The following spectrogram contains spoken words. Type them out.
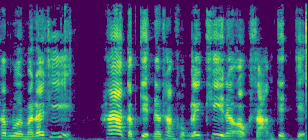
คำนวณมาได้ที่ห้ากับเจ็ดแนวทางของเลขคี่นะ ออกสามเจ็ดเจ็ด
